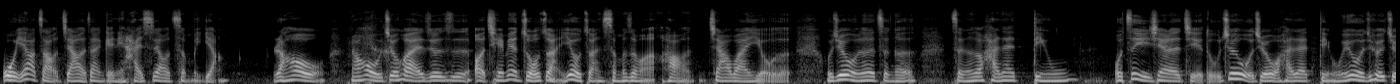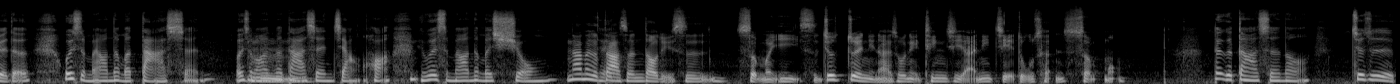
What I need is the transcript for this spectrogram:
我要找加油站给你，还是要怎么样？然后，然后我就后来就是哦，前面左转右转什么什么，好加完油了。我觉得我那个整个整个都还在丢。我自己现在的解读就是，我觉得我还在顶，因为我就会觉得，为什么要那么大声？为什么要那么大声讲话？你为什么要那么凶？那那个大声到底是什么意思？就对你来说，你听起来你解读成什么？那个大声哦，就是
